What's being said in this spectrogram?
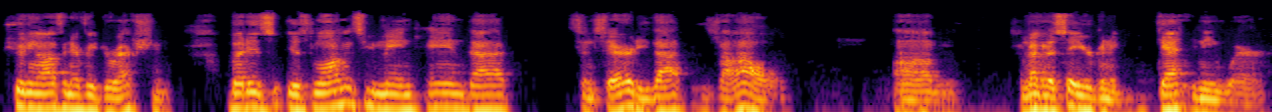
shooting off in every direction. But as, as long as you maintain that sincerity, that vow, um, I'm not going to say you're going to get anywhere,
